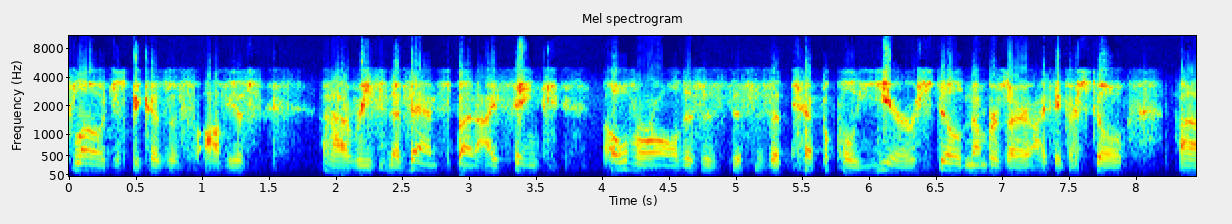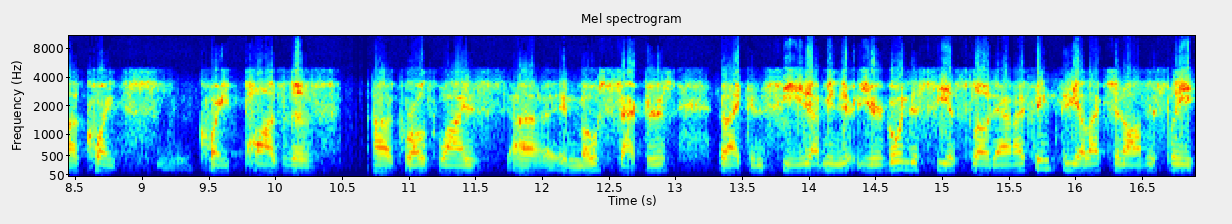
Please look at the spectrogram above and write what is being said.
flow, just because of obvious uh, recent events. But I think overall, this is this is a typical year. Still, numbers are I think are still uh, quite quite positive. Uh, growth-wise, uh, in most sectors that I can see, I mean, you're going to see a slowdown. I think the election, obviously,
